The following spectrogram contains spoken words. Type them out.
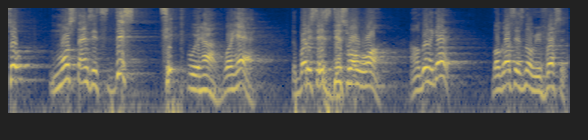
So most times it's this tip we have. We're here. The body says this one we want. I'm going to get it. But God says no, reverse it.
